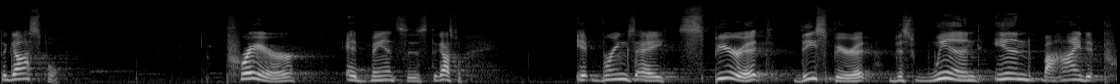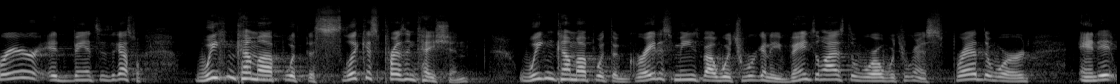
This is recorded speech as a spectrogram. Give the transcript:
the gospel. Prayer advances the gospel. It brings a spirit, the spirit, this wind in behind it. Prayer advances the gospel. We can come up with the slickest presentation. We can come up with the greatest means by which we're going to evangelize the world, which we're going to spread the word, and it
